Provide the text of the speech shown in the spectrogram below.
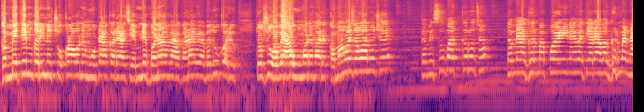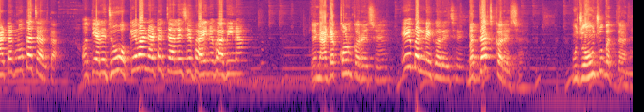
ગમે તેમ કરીને છોકરાઓને મોટા કર્યા છે એમને ભણાવ્યા ગણાવ્યા બધું કર્યું. તો શું હવે આ ઉંમરે મારે કમાવા જવાનું છે? તમે શું વાત કરો છો? તમે આ ઘરમાં પરણીને આવ્યા ત્યારે આવા ઘરમાં નાટક નહોતા ચાલતા? અત્યારે જુઓ કેવા નાટક ચાલે છે ભાઈ ને ભાભીના. એ નાટક કોણ કરે છે? એ બંને કરે છે. બધા જ કરે છે. હું જોઉં છું બધાને.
